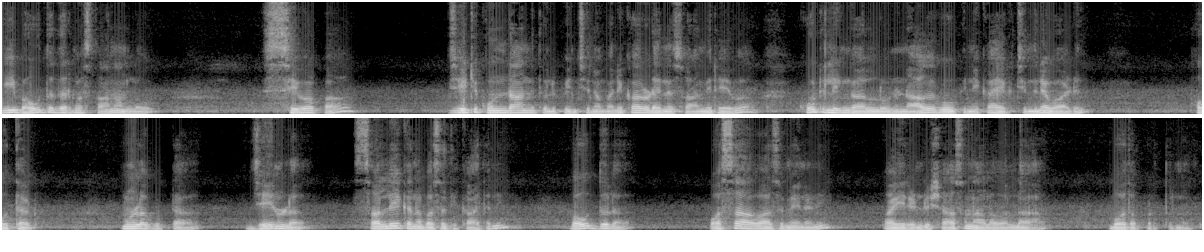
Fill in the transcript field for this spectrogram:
ఈ బౌద్ధ ధర్మ స్థానంలో శివప చేటి కుండాన్ని తొలిపించిన మణికారుడైన స్వామిరేవ కోటిలింగాలలోని నాగగోపి నికాయకు చెందినవాడు అవుతాడు. ముళ్ళగుట్ట జైనుల సల్లేఖన బసతి కాదని బౌద్ధుల వసావాసమేనని పై రెండు శాసనాల వల్ల బోధపడుతున్నది.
